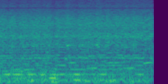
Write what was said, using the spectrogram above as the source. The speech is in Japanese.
Música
